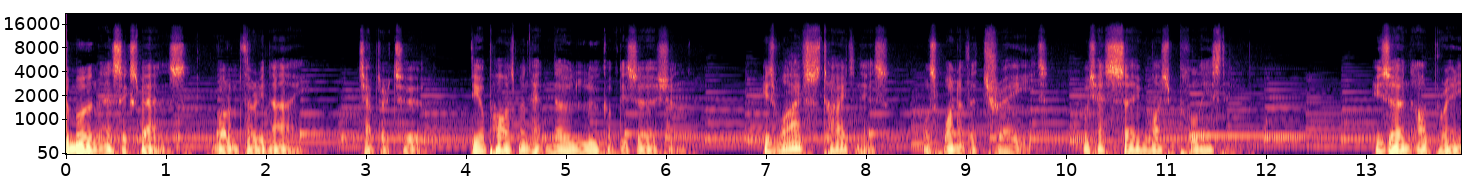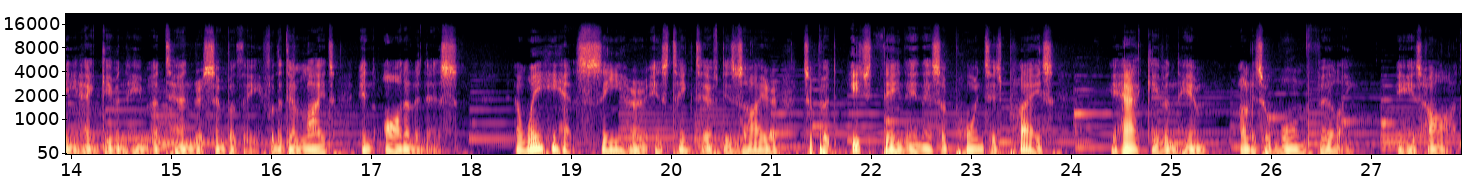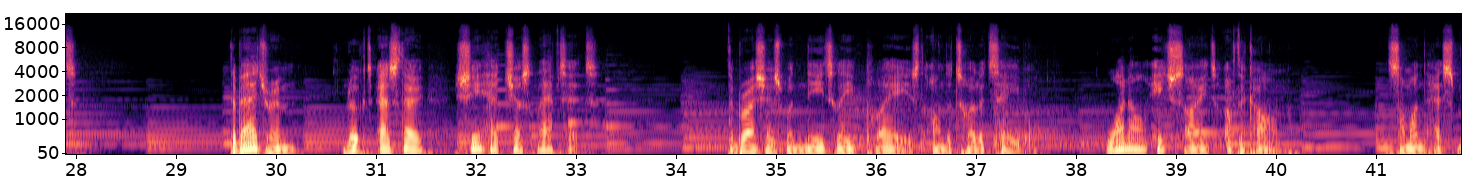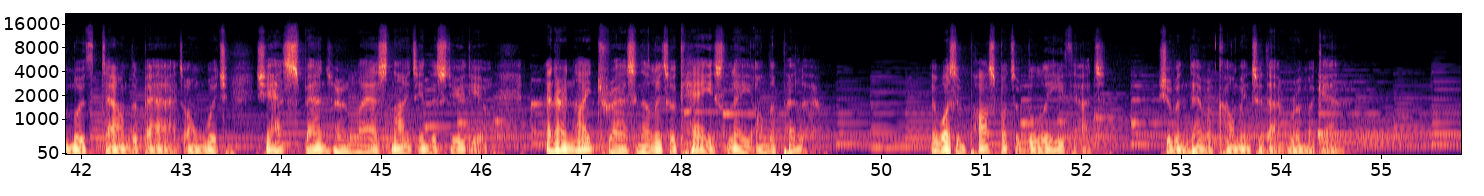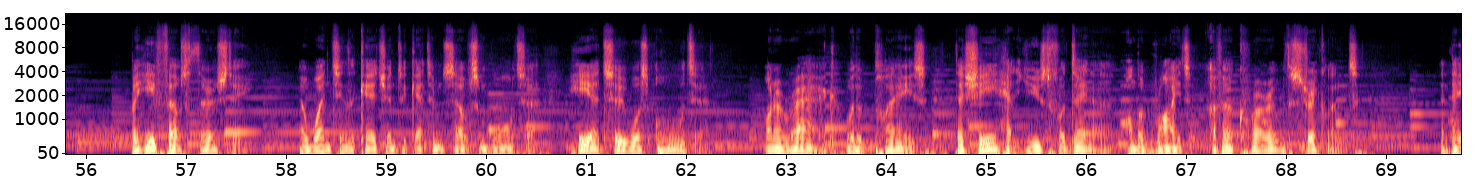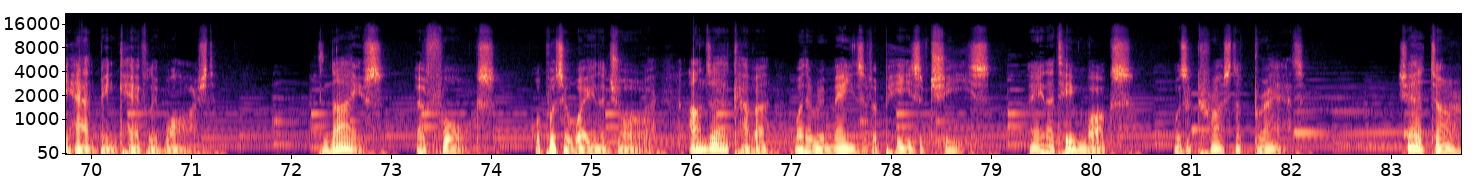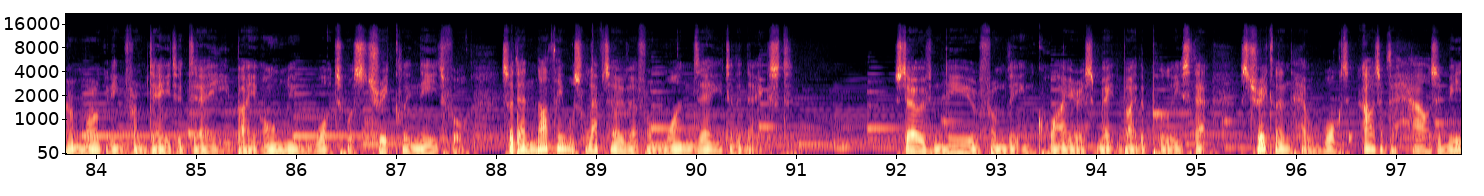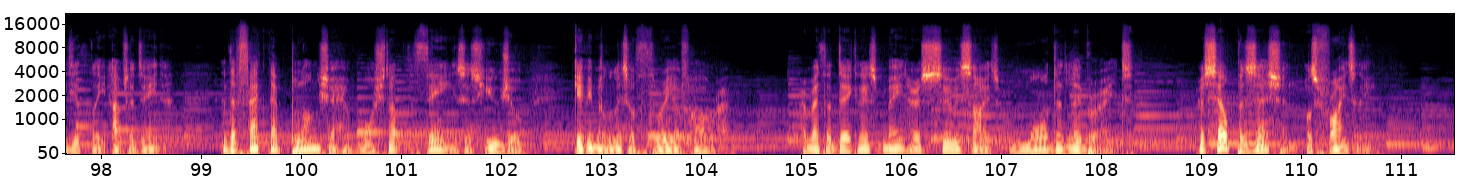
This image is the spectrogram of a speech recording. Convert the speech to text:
The Moon and Sixpence, Volume 39, Chapter 2. The apartment had no look of desertion. His wife's tidiness was one of the traits which had so much pleased him. His own upbringing had given him a tender sympathy for the delight in orderliness, and when he had seen her instinctive desire to put each thing in its appointed place, it had given him a little warm feeling in his heart. The bedroom looked as though she had just left it. The brushes were neatly placed on the toilet table, one on each side of the comb. Someone had smoothed down the bed on which she had spent her last night in the studio, and her nightdress in a little case lay on the pillow. It was impossible to believe that she would never come into that room again. But he felt thirsty and went in the kitchen to get himself some water. Here too was order. On a rag were the plates that she had used for dinner on the right of her quarrel with Strickland, and they had been carefully washed. The knives and forks were put away in a drawer. Under a cover were the remains of a piece of cheese, and in a tin box was a crust of bread. She had done her marketing from day to day, buying only what was strictly needful, so that nothing was left over from one day to the next. Stroeve knew from the inquiries made by the police that Strickland had walked out of the house immediately after dinner, and the fact that Blanche had washed up the things as usual gave him a little thrill of horror. Her methodicness made her suicide more deliberate. Her self possession was frightening.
